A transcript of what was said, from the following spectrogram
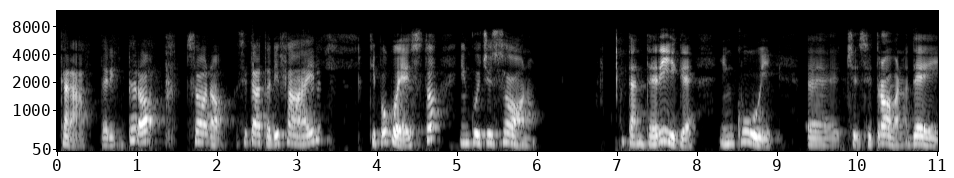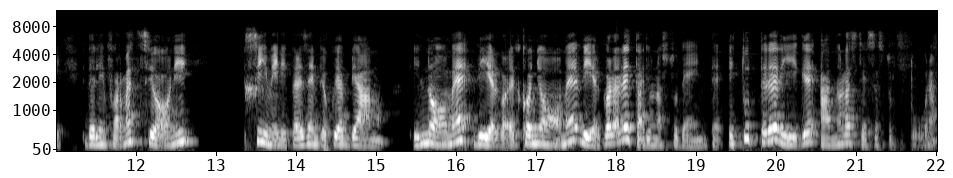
caratteri, però sono, si tratta di file tipo questo, in cui ci sono tante righe, in cui eh, ci, si trovano dei, delle informazioni simili, per esempio qui abbiamo il nome, virgola, il cognome, virgola, l'età di uno studente e tutte le righe hanno la stessa struttura.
